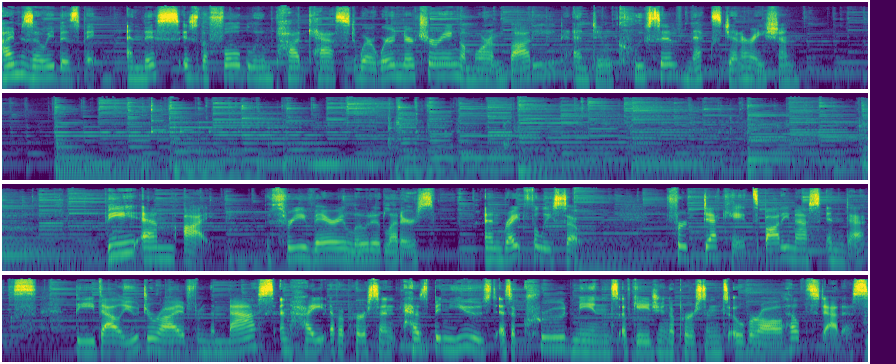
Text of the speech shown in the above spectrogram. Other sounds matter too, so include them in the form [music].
I'm Zoe Bisbing, and this is the Full Bloom podcast where we're nurturing a more embodied and inclusive next generation. BMI, three very loaded letters, and rightfully so. For decades, body mass index, the value derived from the mass and height of a person, has been used as a crude means of gauging a person's overall health status.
